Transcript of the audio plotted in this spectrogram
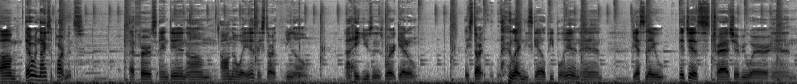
Um, there were nice apartments at first and then um, i don't know what it is they start you know i hate using this word ghetto. They start letting these scale people in and yesterday it's just trash everywhere and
